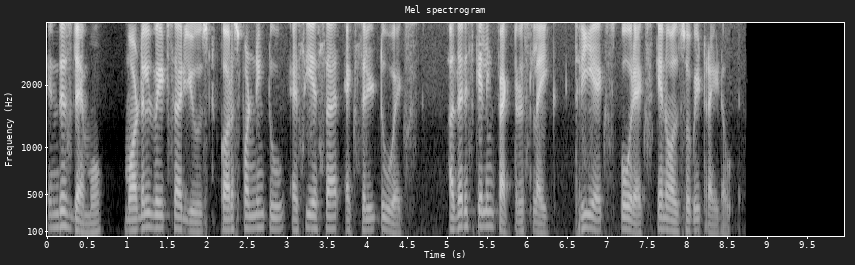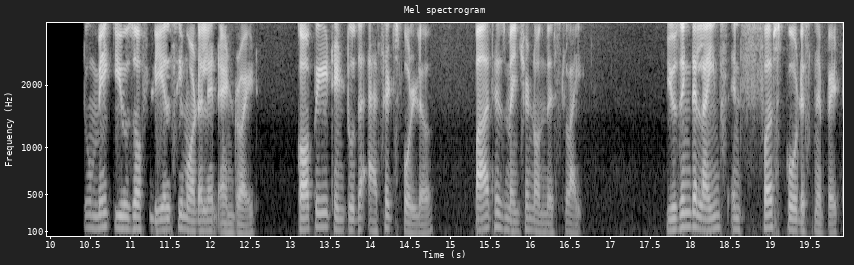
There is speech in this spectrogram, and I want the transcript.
In this demo, Model weights are used corresponding to SESR XL2X. Other scaling factors like 3x, 4x can also be tried out. To make use of DLC model in Android, copy it into the assets folder. Path is mentioned on this slide. Using the lines in first code snippet,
